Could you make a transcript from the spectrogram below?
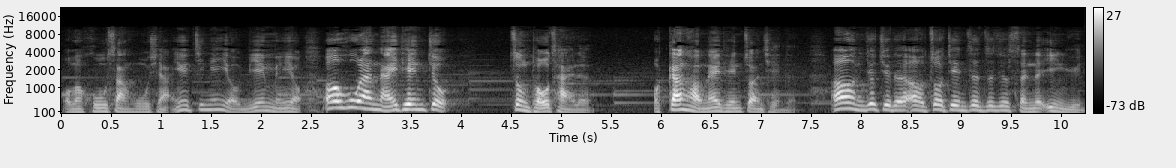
我们忽上忽下，因为今天有，明天没有，哦，忽然哪一天就中头彩了，我刚好那一天赚钱了，哦，你就觉得哦，做见证这就是神的应允，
